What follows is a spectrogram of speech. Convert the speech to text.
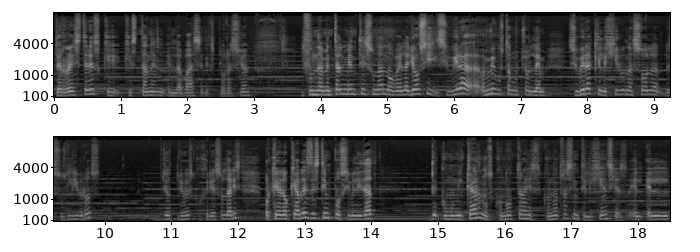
terrestres que, están en, la base de exploración. Y fundamentalmente es una novela. Yo, si, si hubiera, a mí me gusta mucho Lem, si hubiera que elegir una sola de sus libros, yo, yo escogería Solaris, porque lo que habla es de esta imposibilidad de comunicarnos con otras, con otras inteligencias. el,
